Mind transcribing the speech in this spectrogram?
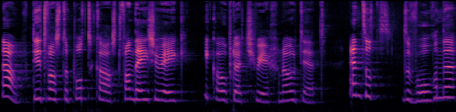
Nou, dit was de podcast van deze week. Ik hoop dat je weer genoten hebt. En tot de volgende!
